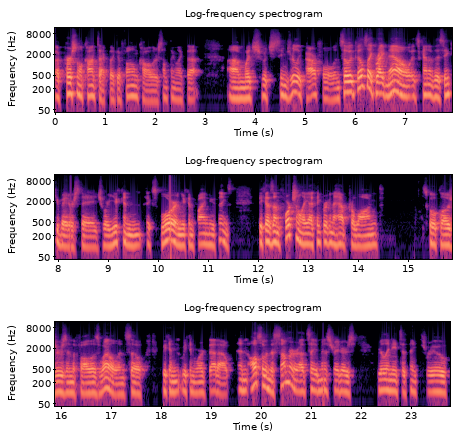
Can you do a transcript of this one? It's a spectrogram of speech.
a personal contact, like a phone call or something like that, um, which which seems really powerful. And so it feels like right now it's kind of this incubator stage where you can explore and you can find new things. Because unfortunately, I think we're going to have prolonged school closures in the fall as well, and so we can we can work that out. And also in the summer, I'd say administrators really need to think through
